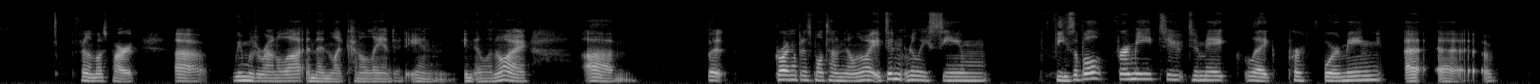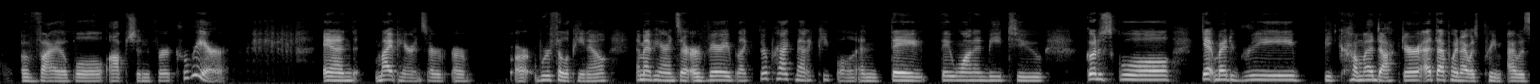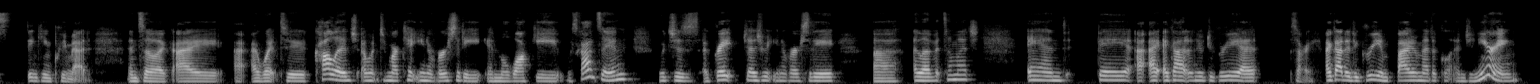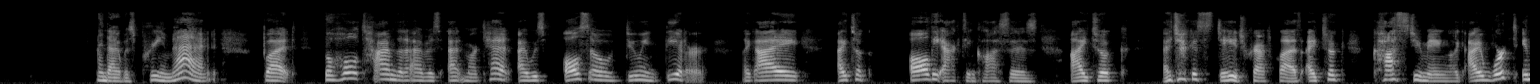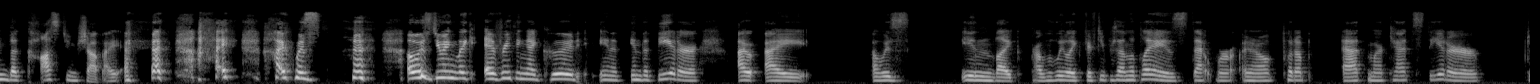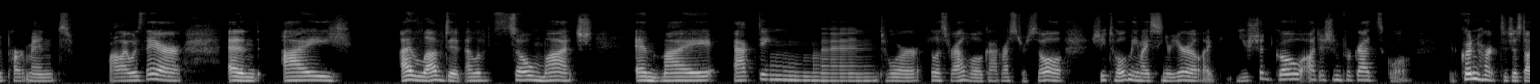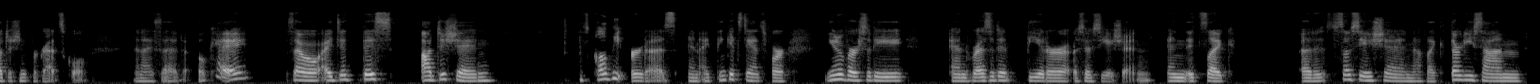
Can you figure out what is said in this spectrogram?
for the most part. Uh, we moved around a lot and then like kind of landed in in Illinois. Um, but growing up in a small town in Illinois, it didn't really seem feasible for me to to make like performing a, a, a viable option for a career. And my parents are, are are we're Filipino and my parents are, are very like they're pragmatic people and they they wanted me to go to school, get my degree, become a doctor. At that point I was pre I was thinking pre-med. And so like I I went to college. I went to Marquette University in Milwaukee, Wisconsin, which is a great Jesuit university. Uh, I love it so much. And they I, I got a degree at sorry, I got a degree in biomedical engineering and I was pre-med, but the whole time that I was at Marquette, I was also doing theater. Like I I took all the acting classes. I took I took a stagecraft class. I took costuming. Like I worked in the costume shop. I I I was I was doing like everything I could in in the theater. I I I was in like probably like 50% of the plays that were you know put up at Marquette's theater department while I was there. And I I loved it. I loved it so much. And my acting mentor, Phyllis Ravel, God rest her soul, she told me my senior year, like, you should go audition for grad school. It couldn't hurt to just audition for grad school. And I said, okay. So I did this audition. It's called the URTAS, and I think it stands for University and Resident Theater Association. And it's like an association of like 30 some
